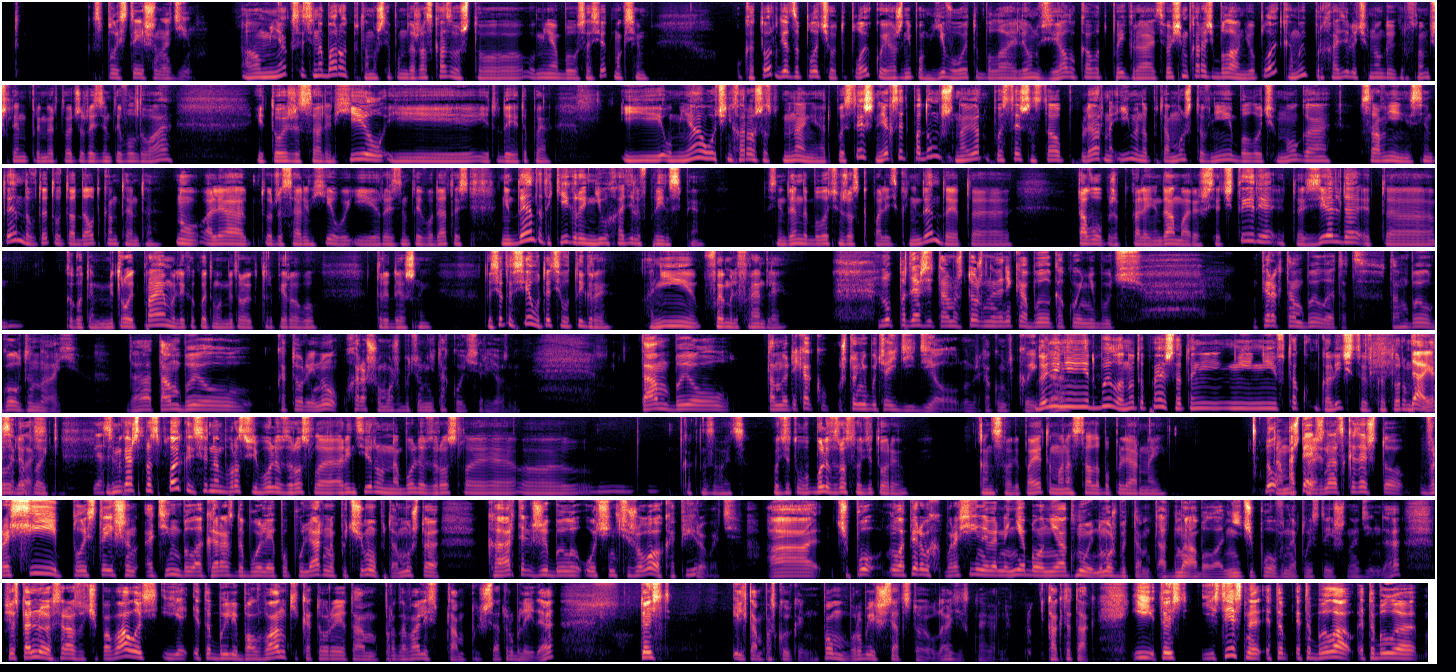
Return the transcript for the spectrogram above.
с PlayStation 1. А у меня, кстати, наоборот, потому что я, по-моему, даже рассказывал, что у меня был сосед Максим, у которого где-то заполучил эту плойку, я уже не помню, его это была, или он взял у кого-то поиграть. В общем, короче, была у него плойка, мы проходили очень много игр, в том числе, например, тот же Resident Evil 2, и той же Silent Hill, и, и т.д. и т.п. И у меня очень хорошее воспоминание от PlayStation. Я, кстати, подумал, что, наверное, PlayStation стала популярна именно потому, что в ней было очень много в сравнении с Nintendo вот этого вот adult-контента. Ну, а тот же Silent Hill и Resident Evil, да, то есть Nintendo такие игры не выходили в принципе. То есть Nintendo была очень жесткая политика. Nintendo — это того же поколения, да, Mario 64, это Zelda, это какой-то Metroid Prime или какой-то Metroid, который первый был 3D-шный. То есть это все вот эти вот игры они family-friendly. Ну, подожди, там же тоже наверняка был какой-нибудь... Во-первых, там был этот, там был GoldenEye, да, там был, который, ну, хорошо, может быть, он не такой серьезный. Там был там наверняка что-нибудь ID делал, например, какой-нибудь Quake, да? Да, нет, нет, было, но ты понимаешь, это не, не, не в таком количестве, в котором да, это было для плойки. Я То есть, мне кажется, просто плойка действительно просто чуть более взрослая, ориентирована на более взрослое, э, как называется, более взрослую аудиторию консоли, поэтому она стала популярной. Ну, Потому опять что... же, надо сказать, что в России PlayStation 1 была гораздо более популярна. Почему? Потому что картриджи было очень тяжело копировать. А чипо... Ну, во-первых, в России, наверное, не было ни одной, ну, может быть, там одна была не чипованная PlayStation 1, да? Все остальное сразу чиповалось, и это были болванки, которые там продавались там по 60 рублей, да? То есть или там поскольку, по-моему, рублей 60 стоил, да, диск, наверное. Как-то так. И, то есть, естественно, это, это было, это было,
